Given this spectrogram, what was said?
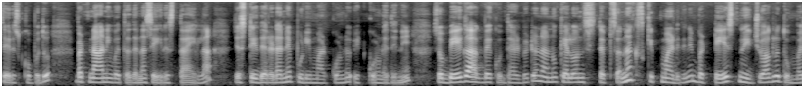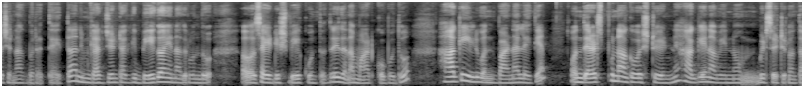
ಸೇರಿಸ್ಕೋಬೋದು. ಬಟ್ ನಾನಿವತ್ತು ಅದನ್ನು ಸೇರಿಸ್ತಾ ಇಲ್ಲ. ಜಸ್ಟ್ ಇದೆರಡನ್ನೇ ಪುಡಿ ಮಾಡಿಕೊಂಡು ಇಟ್ಕೊಂಡಿದ್ದೀನಿ. ಸೊ ಬೇಗ ಆಗಬೇಕು ಅಂತ ಹೇಳ್ಬಿಟ್ಟು ನಾನು ಕೆಲವೊಂದು ಸ್ಟೆಪ್ಸನ್ನು ಸ್ಕಿಪ್ ಮಾಡಿದ್ದೀನಿ. ಬಟ್ ಟೇಸ್ಟ್ ನಿಜವಾಗ್ಲೂ ತುಂಬ ಚೆನ್ನಾಗಿ ಬರುತ್ತೆ ಆಯಿತಾ? ನಿಮ್ಗೆ ಅರ್ಜೆಂಟಾಗಿ ಬೇಗ ಏನಾದರೂ ಒಂದು ಸೈಡ್ ಡಿಶ್ ಬೇಕು ಅಂತಂದರೆ ಇದನ್ನು ಮಾಡ್ಕೋಬೋದು. ಹಾಗೆ ಇಲ್ಲಿ ಒಂದು ಬಾಣಲೆಗೆ ಒಂದೆರಡು ಸ್ಪೂನ್ ಆಗುವಷ್ಟು ಎಣ್ಣೆ, ಹಾಗೆ ನಾವೇನು ಬಿಡಿಸಿಟ್ಟಿರುವಂಥ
